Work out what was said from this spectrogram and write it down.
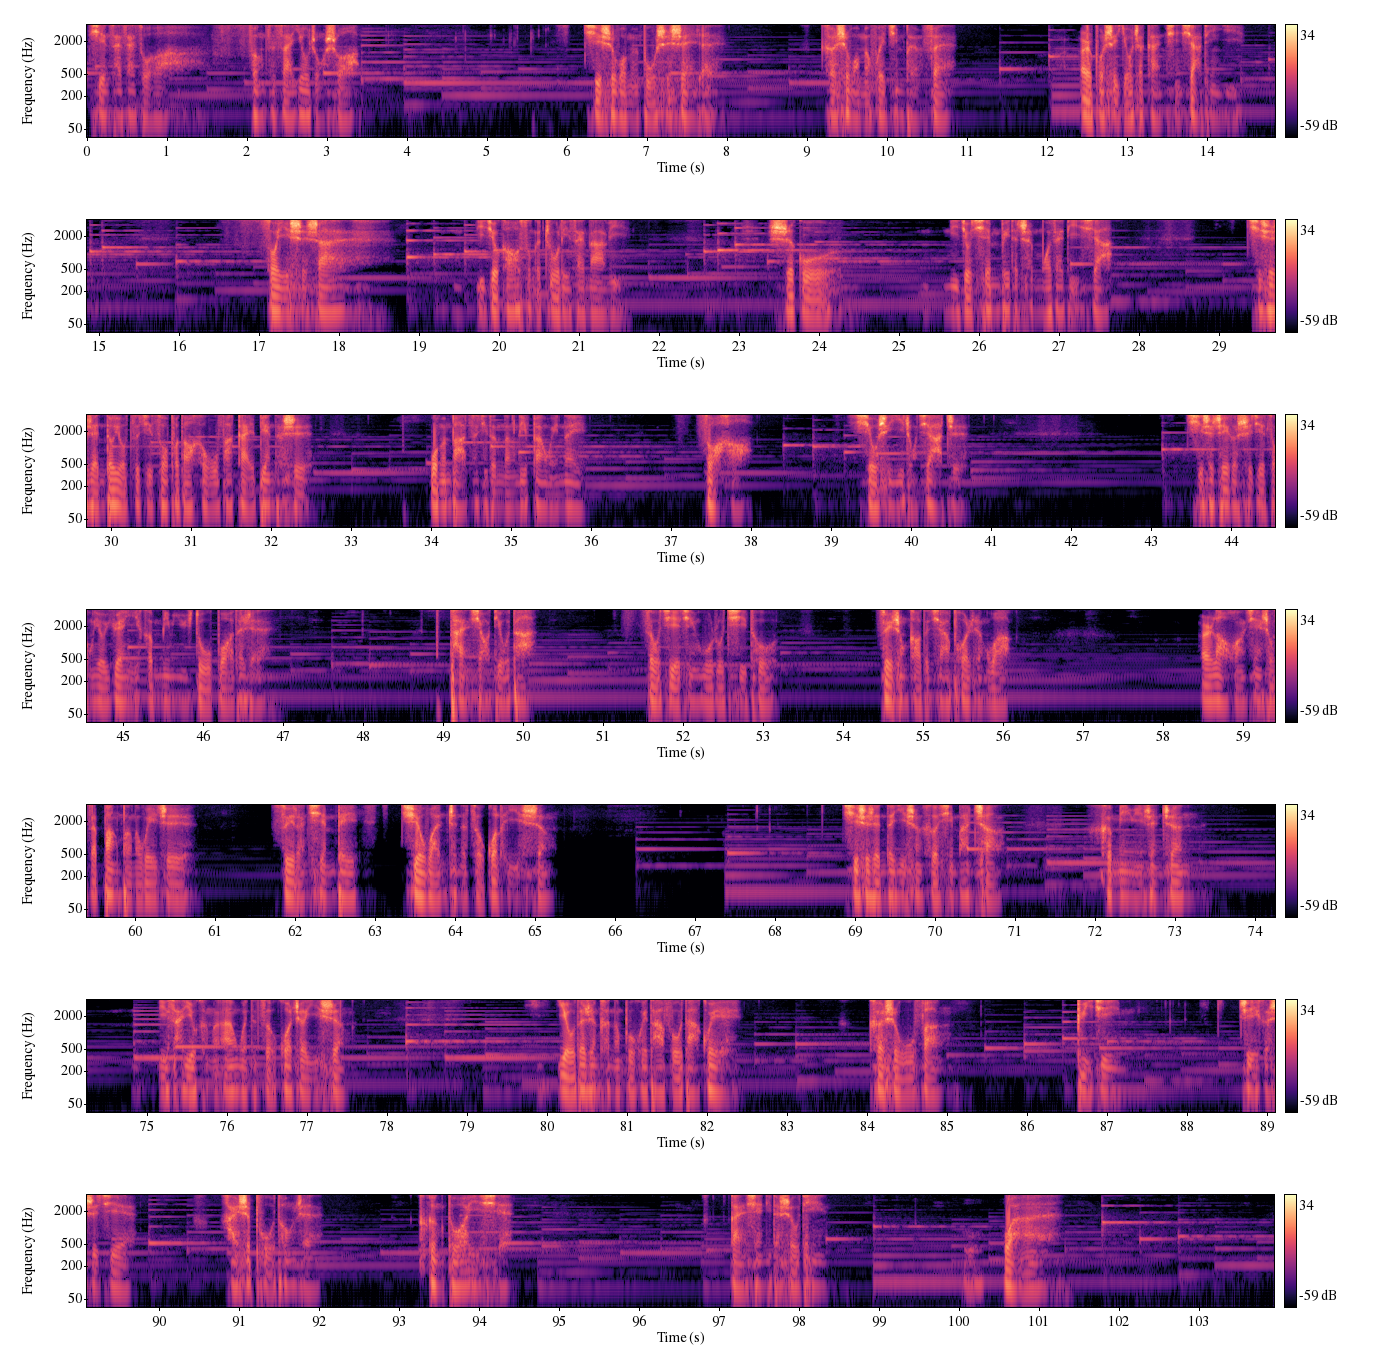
天才在左，疯子在右中说：“其实我们不是圣人，可是我们会尽本分，而不是由着感情下定义。所以石山，你就高耸的伫立在那里；石谷，你就谦卑的沉默在底下。”其实人都有自己做不到和无法改变的事，我们把自己的能力范围内做好，就是一种价值。其实这个世界总有愿意和命运赌博的人，贪小丢大，走捷径误入歧途，最终搞得家破人亡。而老黄坚守在棒棒的位置，虽然谦卑，却完整的走过了一生。其实人的一生何其漫长，和命运认真，你才有可能安稳的走过这一生。有的人可能不会大富大贵，可是无妨。毕竟，这个世界还是普通人更多一些。感谢你的收听，晚安。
